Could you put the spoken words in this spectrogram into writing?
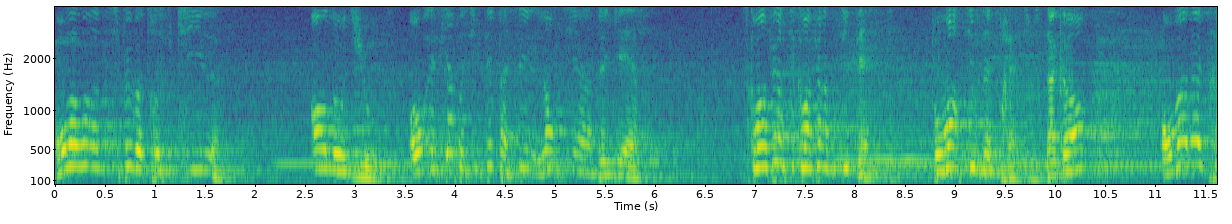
on va voir un petit peu votre skill en audio. Est-ce qu'il y a possibilité de passer l'ancien de hier? Ce qu'on va faire, c'est qu'on va faire un petit test pour voir si vous êtes prêts tous, d'accord? On va mettre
